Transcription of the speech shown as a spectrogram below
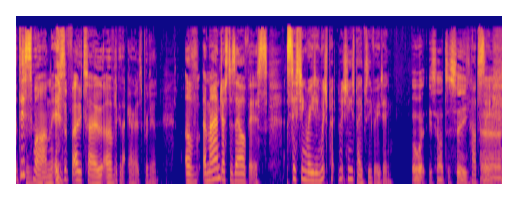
this one is a photo of. Look at that, Garrett. It's brilliant. Of a man dressed as Elvis, sitting reading. Which which newspaper is he reading? Oh, it's hard to see. Hard to see. Uh,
